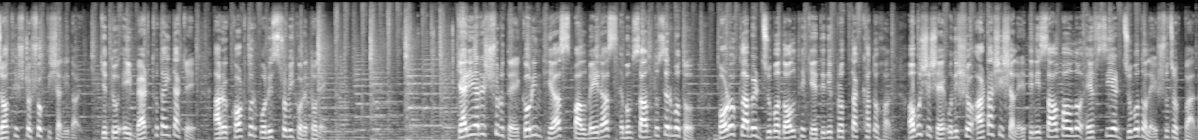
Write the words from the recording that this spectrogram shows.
যথেষ্ট শক্তিশালী নয়। কিন্তু এই ব্যর্থতাই তাকে আরও কঠোর পরিশ্রমী করে তোলে। ক্যারিয়ারের শুরুতে করিন্থিয়াস, পালমেইরাস এবং সান্তোসের মতো বড় ক্লাবের যুব দল থেকে তিনি প্রত্যাখ্যাত হন। অবশেষে উনিশশো আটাশি সালে তিনি সাও পাওলো এফসি এর যুব দলে সুযোগ পান।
